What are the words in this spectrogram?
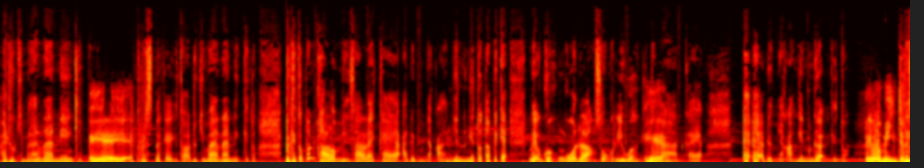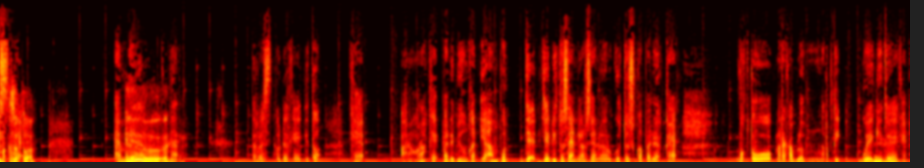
aduh gimana nih gitu. Iya iya. Terus udah kayak gitu, aduh gimana nih gitu. Begitupun kalau misalnya kayak ada minyak angin gitu, tapi kayak gue gue udah langsung riweh gitu Iya. kan, kayak eh eh ada minyak angin nggak gitu. Riwah minjem Terus maksud kayak- lo. Ember, benar. Terus udah kayak gitu, kayak orang-orang kayak pada bingung kan, ya ampun. Ja- Jadi tuh senior senior gue tuh suka pada kayak waktu mereka belum ngerti gue gitu ya kayak,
